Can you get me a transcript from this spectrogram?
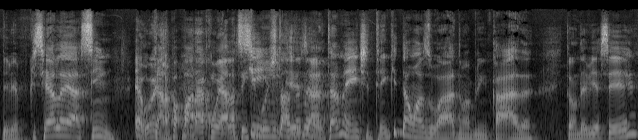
Devia, porque se ela é assim. É, o hoje- cara pra parar com ela tem que Sim, gostar também. Exatamente, tem que dar uma zoada, uma brincada. Então devia ser.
